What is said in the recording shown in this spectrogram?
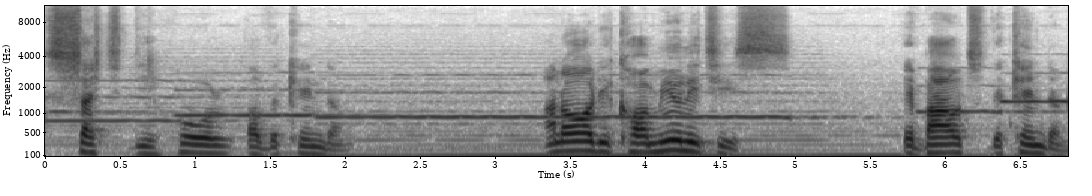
searched the whole of the kingdom and all the communities about the kingdom.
